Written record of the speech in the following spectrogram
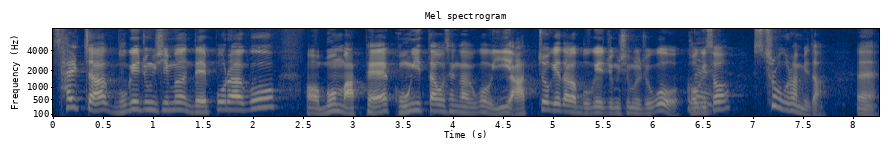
살짝 무게 중심은 내 볼하고 어, 몸 앞에 공이 있다고 생각하고 이 앞쪽에다가 무게 중심을 주고 네. 거기서 스트로크를 합니다. 예.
